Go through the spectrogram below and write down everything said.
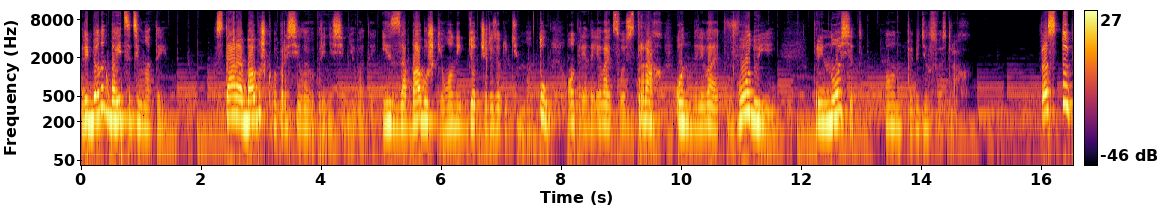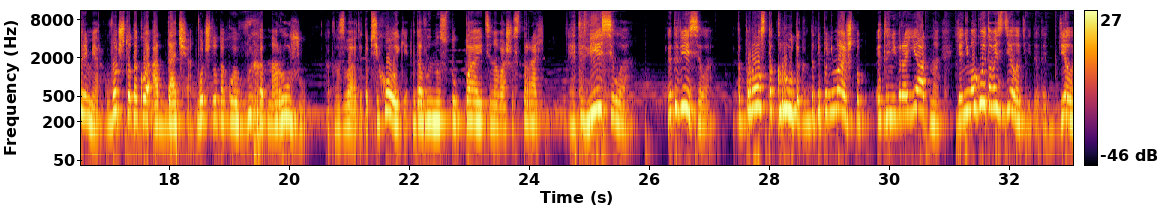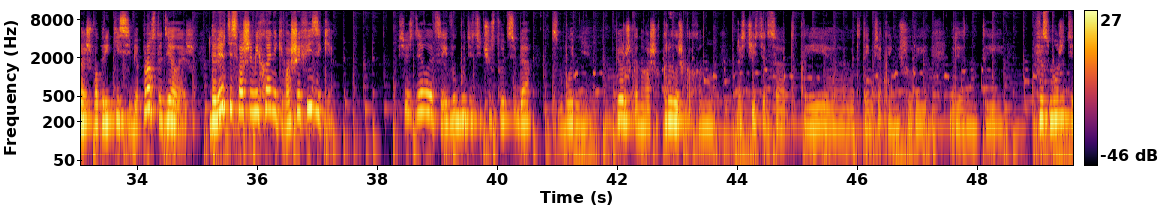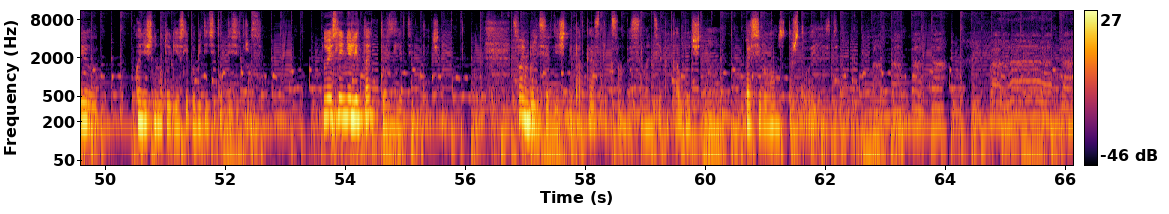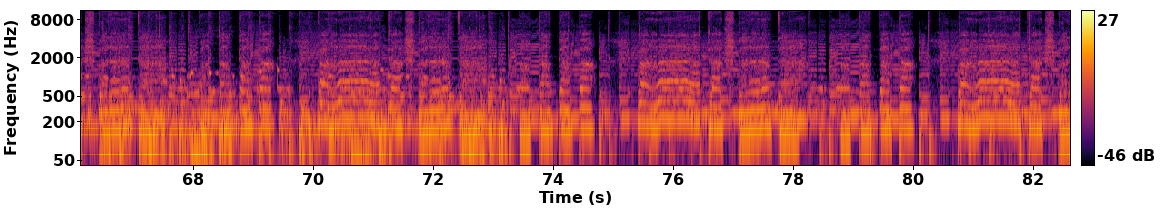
Ребенок боится темноты. Старая бабушка попросила его принеси мне воды. Из-за бабушки он идет через эту темноту, он преодолевает свой страх, он наливает воду ей, приносит, он победил свой страх. Простой пример. Вот что такое отдача. Вот что такое выход наружу, как называют это психологи, когда вы наступаете на ваши страхи. Это весело. Это весело. Это просто круто, когда ты понимаешь, что это невероятно. Я не могу этого сделать. И ты это делаешь вопреки себе. Просто делаешь. Доверьтесь вашей механике, вашей физике. Все сделается, и вы будете чувствовать себя свободнее перышко на ваших крылышках, оно расчистится от клея, от этой всякой мишуры, грязноты. Вы сможете в конечном итоге, если победите, так 10 раз. Но если не летать, то взлететь точно. С вами были сердечные подкасты Александр Силантье, как обычно. Спасибо вам за то, что вы есть. but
